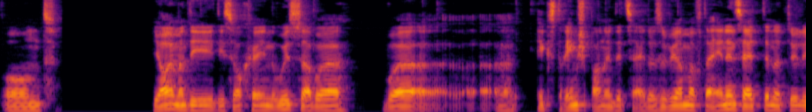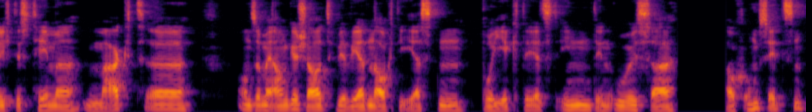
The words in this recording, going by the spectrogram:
Und ja, ich meine, die, die Sache in den USA war, war eine äh, extrem spannende Zeit. Also wir haben auf der einen Seite natürlich das Thema Markt äh, uns einmal angeschaut. Wir werden auch die ersten Projekte jetzt in den USA auch umsetzen.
